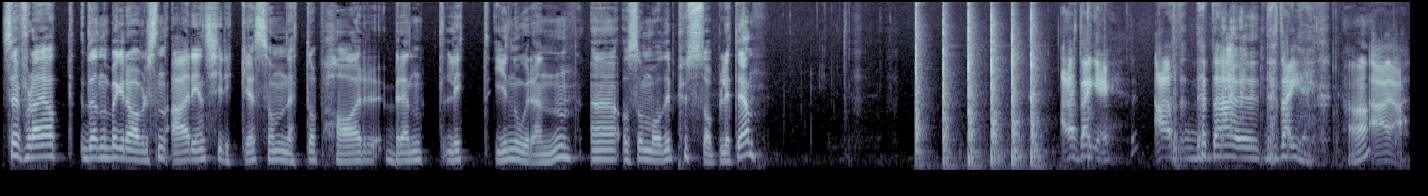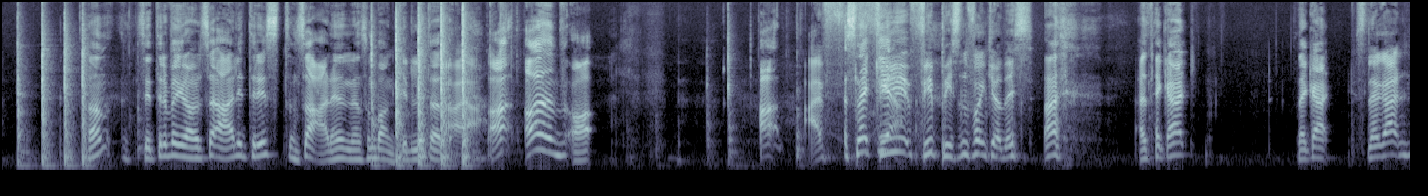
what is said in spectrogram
Se for deg at denne begravelsen er i en kirke som nettopp har brent litt i nordenden, eh, og så må de pusse opp litt igjen. Ja, dette er gøy. Ja, dette, er, dette er gøy. Ja. Ja, ja. Sånn. Sitter i begravelse, er litt trist, så er det en som banker litt øde. Ja, ja. Ah, ah, ah. Nei, f- fy, pissen for en køddis. Snekkeren. Snekkeren. Snekkeren.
